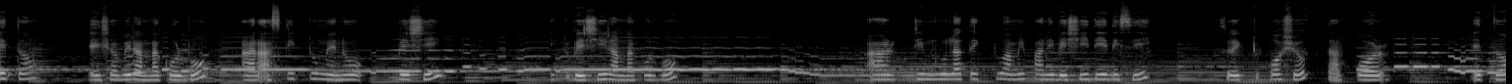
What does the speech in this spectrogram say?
এই তো, এইসবই রান্না করব। আর আজকে একটু মেনু বেশি, একটু বেশি রান্না করব। আর ডিমগুলাতে একটু আমি পানি বেশি দিয়ে দিছি। সো একটু কষক, তারপর এই তো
